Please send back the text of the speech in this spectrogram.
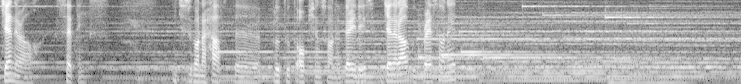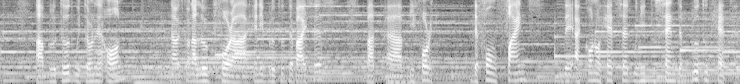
general settings which is gonna have the Bluetooth options on it. There it is, general, we press on it. Uh, Bluetooth, we turn it on. Now it's gonna look for uh, any Bluetooth devices, but uh, before the phone finds the Akono headset, we need to send the Bluetooth headset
